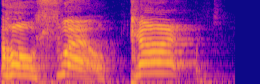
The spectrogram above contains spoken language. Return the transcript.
Oh, swell! Cut!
